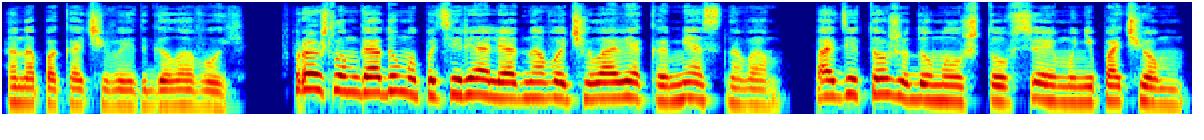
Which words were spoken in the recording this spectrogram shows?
Она покачивает головой. В прошлом году мы потеряли одного человека местного. Пади тоже думал, что все ему нипочем.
